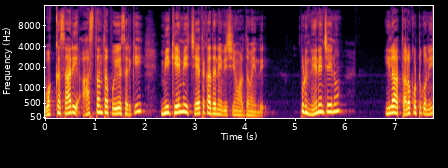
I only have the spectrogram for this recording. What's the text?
ఒక్కసారి ఆస్తంతా పోయేసరికి మీకేమీ చేత కాదనే విషయం అర్థమైంది. ఇప్పుడు నేనేం చేయను? ఇలా తల కొట్టుకొని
